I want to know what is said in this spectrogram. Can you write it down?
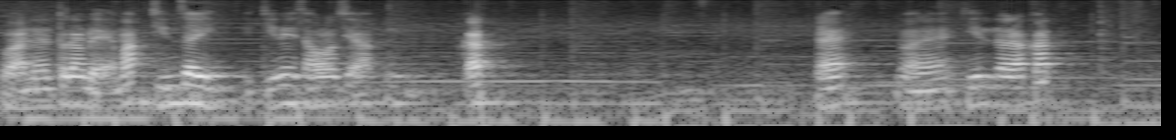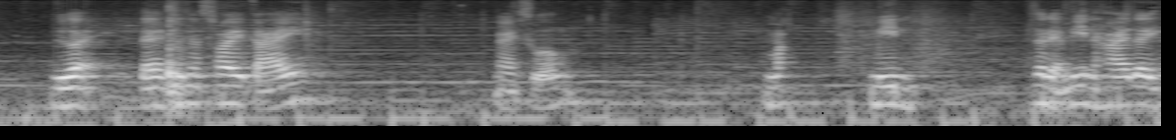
các bạn ờ, tôi đang để mắc 9 giây thì 9 giây sau nó sẽ cắt. Đấy và đấy 9 nó đã cắt. Vì vậy, đây, tôi sẽ xoay cái này xuống. Mắc min. Ra để min 2 giây?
